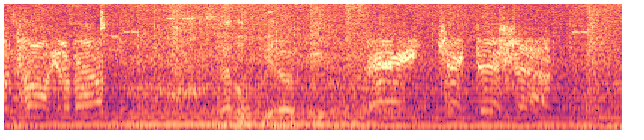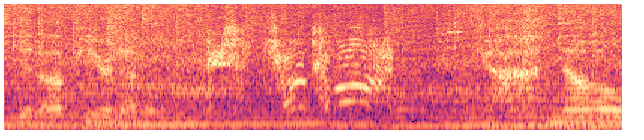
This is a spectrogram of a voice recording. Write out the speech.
I'm talking about. Neville, get up here. Get up here, Neville. Junk, come on. God, no.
